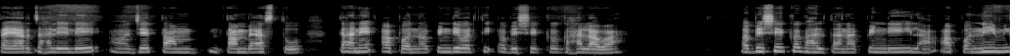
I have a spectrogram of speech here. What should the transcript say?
तयार झालेले जे तांब तांब्या असतो त्याने आपण पिंडीवरती अभिषेक घालावा. अभिषेक घालताना पिंडीला आपण नेहमी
